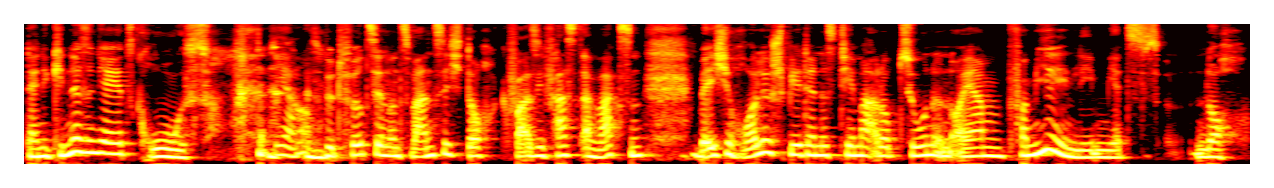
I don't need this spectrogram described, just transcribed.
Deine Kinder sind ja jetzt groß. Ja. Also mit 14 und 20 doch quasi fast erwachsen. Welche Rolle spielt denn das Thema Adoption in eurem Familienleben jetzt noch?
